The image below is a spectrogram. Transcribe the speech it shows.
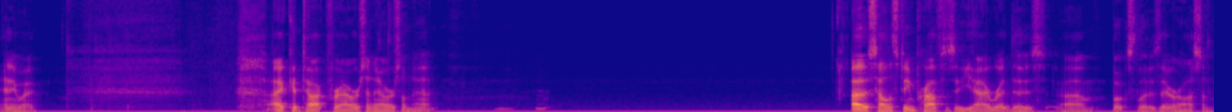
anyway, I could talk for hours and hours on that. Oh, Celestine Prophecy. Yeah, I read those um, books, Liz. They were awesome.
